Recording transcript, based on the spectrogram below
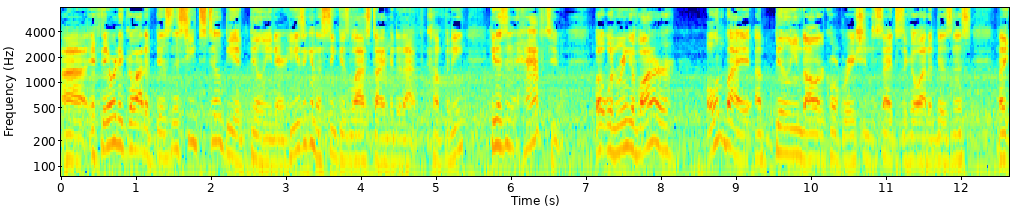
Uh, if they were to go out of business, he'd still be a billionaire. He isn't going to sink his last dime into that company. He doesn't have to. But when Ring of Honor, owned by a billion dollar corporation, decides to go out of business, like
